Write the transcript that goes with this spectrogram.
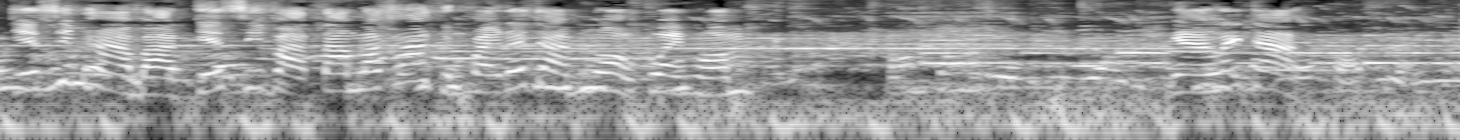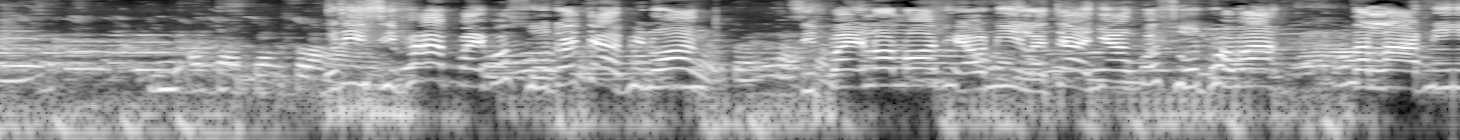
75 บาท 70 บาทตามราคาขึ้นไปเด้จ้าพี่น้องกล้วยหอมอยนทีเดียวยางเลยจ้าวันนี้สิพาไปพ่สุดเด้จ้าพี่น้อง สิไปรอๆแถวนี้ละจ้ายางพ่สุดเพราะว่าตลาดนี่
